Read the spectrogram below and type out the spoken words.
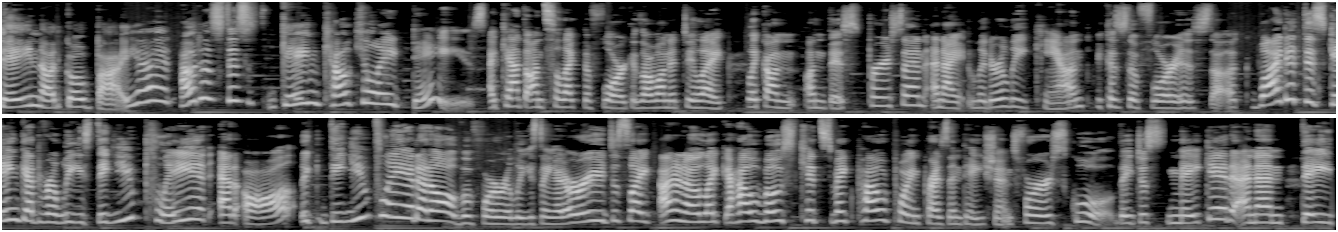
day not go by yet? How does this game calculate days? I can't unselect the floor because I wanted to like click on on this person and I literally can't because the floor is stuck. Why did this game get released? Did you play it at all? Like, did you play it at all before releasing it? Or are you just like, I don't know, like how most kids make PowerPoint presentations for school? They just make it and then they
